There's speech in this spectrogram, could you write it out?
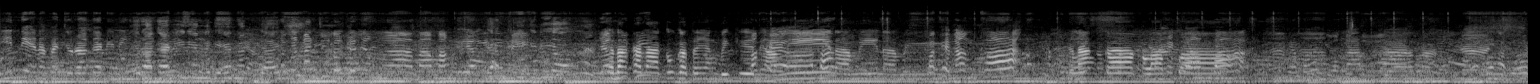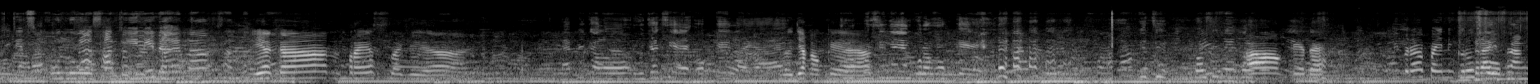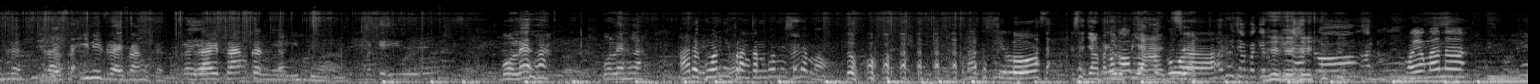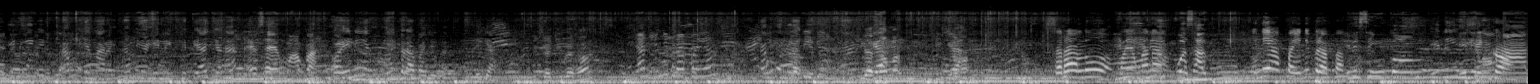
ini enakan juragan ini. Juragan ini yang lebih enak guys. kan juragan yang mama yang Yang ini video. yang Enakan aku kata yang bikin. Pakai Amin, apa? amin, amin. Pakai nangka. Nangka, kelapa. Nah, ini 10 ini udah enak. Iya kan, fresh lagi ya kalau rujak sih eh, oke lah ya. Rujak oke ya Porsinya yang kurang oke. Kecil. Porsinya yang kurang. Oke deh Ini berapa ini kerupuk? Dry franken. Dry ini dry franken. Dry franken ya Itu. Pakai euro. Boleh lah. Boleh lah. Ada gua nih franken gua misalnya mau Kenapa sih lo? Bisa jangan pakai rupiah ke gua. aja. Aduh jangan pakai rupiah dong. Aduh. Mau yang mana? Ini kamu yang mana? Aja kan? Eh saya mau apa? Oh ini ini berapa juga? Tiga. Tiga juga ha? Yang ini berapa ya? Kamu udah tiga. Tiga sama. Tiga. Serah lu, mau yang mana? Kuah sagu. Ini apa? Ini berapa? Ini singkong. Ini Singkong.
